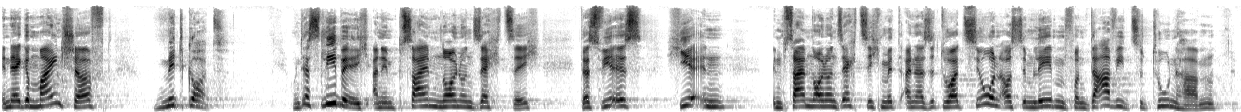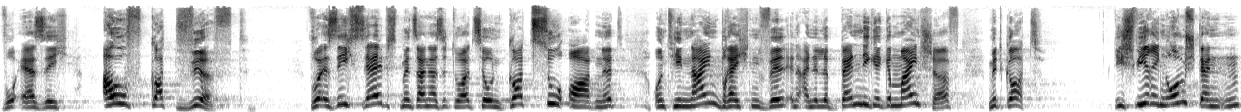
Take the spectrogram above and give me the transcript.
in der Gemeinschaft mit Gott. Und das liebe ich an dem Psalm 69, dass wir es hier in, in Psalm 69 mit einer Situation aus dem Leben von David zu tun haben, wo er sich auf Gott wirft, wo er sich selbst mit seiner Situation Gott zuordnet und hineinbrechen will in eine lebendige Gemeinschaft mit Gott. Die schwierigen Umständen,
